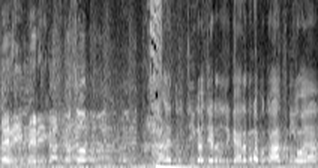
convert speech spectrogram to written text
ਮੇਰੀ ਮੇਰੀ ਗੱਲ ਨਾਲੇ ਦੂਜੀ ਗੱਲ ਜਿਹੜਾ ਤੁਸੀਂ ਕਹਿ ਰਹੇ ਤੇ ਨਾ ਵਿਕਾਸ ਨਹੀਂ ਹੋਇਆ।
